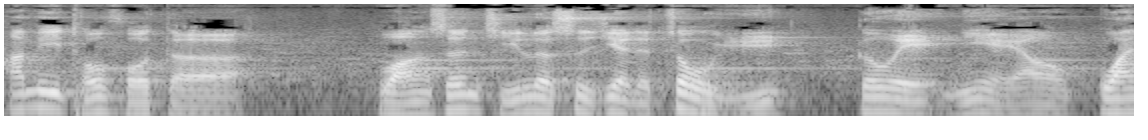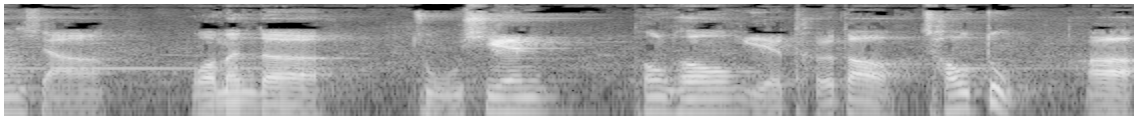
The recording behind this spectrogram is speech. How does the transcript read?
阿弥陀佛的往生极乐世界的咒语，各位你也要观想我们的祖先。通通也得到超度啊，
